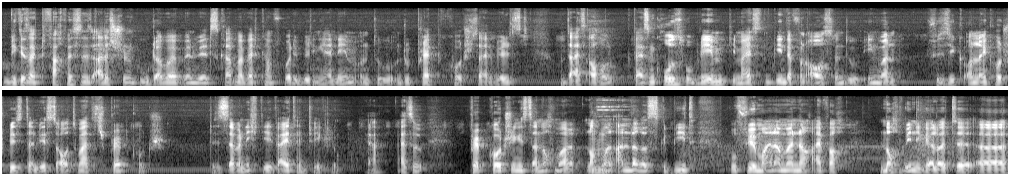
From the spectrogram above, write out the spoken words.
wie gesagt, Fachwissen ist alles schön und gut, aber wenn wir jetzt gerade mal Wettkampf-Bodybuilding hernehmen und du, und du Prep-Coach sein willst, und da ist auch da ist ein großes Problem, die meisten gehen davon aus, wenn du irgendwann Physik-Online-Coach bist, dann wirst du automatisch Prep-Coach. Das ist aber nicht die Weiterentwicklung. Ja? Also Prep-Coaching ist dann nochmal noch mal ein anderes Gebiet, wofür meiner Meinung nach einfach noch weniger Leute, äh,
